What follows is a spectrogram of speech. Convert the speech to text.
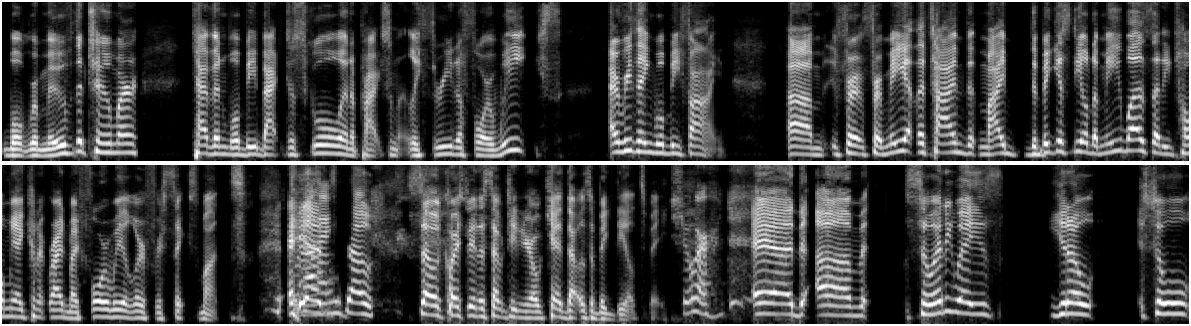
we'll remove the tumor. Kevin will be back to school in approximately three to four weeks. Everything will be fine um for for me at the time that my the biggest deal to me was that he told me i couldn't ride my four-wheeler for six months. And right. so so of course being a 17 year old kid that was a big deal to me. Sure. And um so anyways you know so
